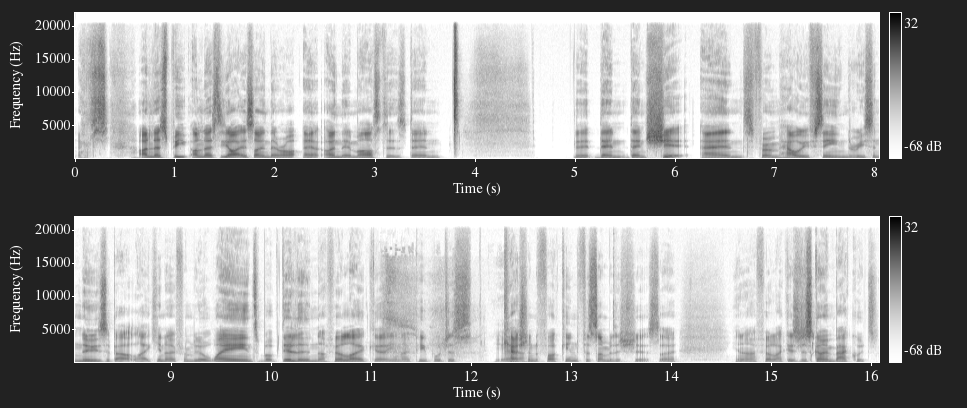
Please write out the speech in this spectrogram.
unless people, unless the artists own their uh, own their masters, then then then shit. And from how we've seen the recent news about like you know from Lil Wayne to Bob Dylan, I feel like uh, you know people just Yeah. cashing the fuck in for some of this shit. So you know I feel like it's just going backwards.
